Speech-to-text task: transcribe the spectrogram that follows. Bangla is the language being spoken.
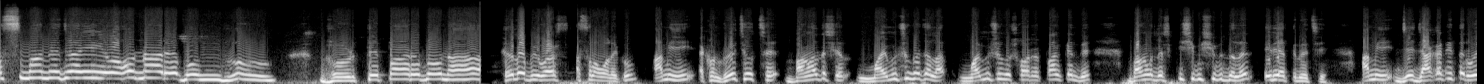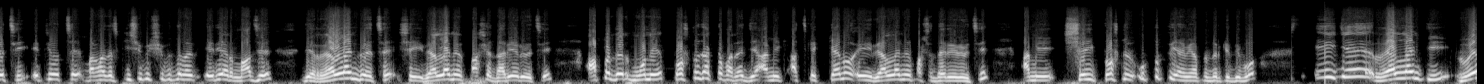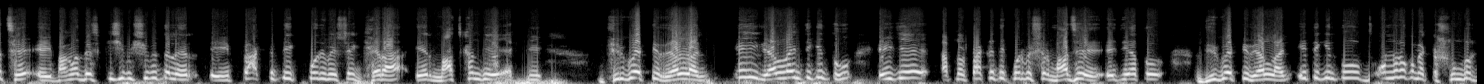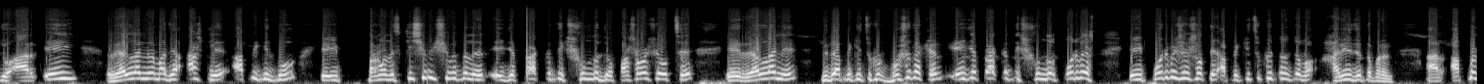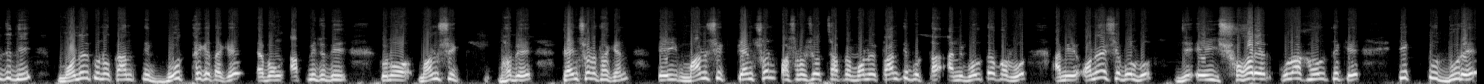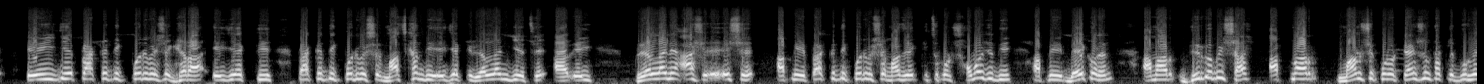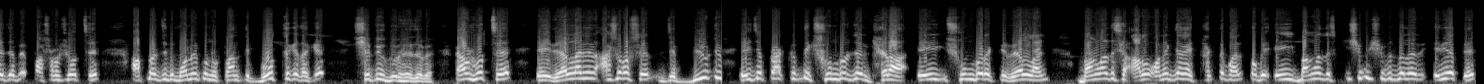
আসমানে যাই না রে বন্ধু ধরতে পারব না। হ্যালো ভিউয়ার্স আসসালামু আলাইকুম। আমি এখন রয়েছে হচ্ছে বাংলাদেশের ময়মনসিংহ জেলার ময়মনসিংহ শহরের প্রাণকেন্দ্রে বাংলাদেশ কৃষি বিশ্ববিদ্যালয়ের এরিয়াতে রয়েছে। আমি যে জায়গাটিতে রয়েছি, এটি হচ্ছে বাংলাদেশ কৃষি বিশ্ববিদ্যালয়ের এরিয়ার মাঝে যে রেল লাইন রয়েছে, সেই রেল লাইনের পাশে দাঁড়িয়ে রয়েছে। আপনাদের মনে প্রশ্ন জাগতে পারে যে আমি আজকে কেন এই রেল লাইনের পাশে দাঁড়িয়ে রয়েছি? আমি সেই প্রশ্নের উত্তরটি আমি আপনাদেরকে দিব। এই যে রেল লাইনটি রয়েছে, এই বাংলাদেশ কৃষি বিশ্ববিদ্যালয়ের এই প্রাকৃতিক পরিবেশে ঘেরা, এর মাঝখান দিয়ে একটি দীর্ঘ একটি রেল লাইন এই রেল লাইনটি কিন্তু এই যে আপনার প্রাকৃতিক পরিবেশের মাঝে এই যে এত দীর্ঘ একটি রেল লাইন এটি কিন্তু অন্যরকম একটা সৌন্দর্য। আর এই রেল লাইনের মাঝে আসলে আপনি কিন্তু এই বাংলাদেশ কৃষি বিশ্ববিদ্যালয়ের এই যে প্রাকৃতিক সৌন্দর্য, পাশাপাশি হচ্ছে এই রেল লাইনে যদি আপনি কিছুক্ষণ বসে থাকেন, এই যে প্রাকৃতিক সুন্দর পরিবেশ, এই পরিবেশের সাথে আপনি কিছুক্ষণের জন্য হারিয়ে যেতে পারেন। আর আপনার যদি মনের কোনো কান্তি বোধ থেকে থাকে এবং আপনি যদি কোনো মানসিক ভাবে টেনশনে থাকেন, এই মানসিক টেনশন, পাশাপাশি হচ্ছে আপনার মনের ক্লান্তিবোধটা, আমি বলতে পারব, আমি অনায়াসে বলব যে এই শহরের কোলাহল থেকে একটু দূরে এই যে প্রাকৃতিক পরিবেশে ঘেরা, এই যে একটি প্রাকৃতিক পরিবেশের মাঝখান দিয়ে এই যে একটি রেললাইন গিয়েছে, আর এই রেল লাইনে আসে, এসে আপনি এই প্রাকৃতিক পরিবেশের মাঝে কিছুক্ষণ সময় যদি আপনি ব্যয় করেন, আমার দীর্ঘ বিশ্বাস আপনার মানুষের কোনো টেনশন থাকলে দূর হয়ে যাবে। পাশাপাশি হচ্ছে আপনার যদি মনের কোনো ক্লান্তি বোধ থেকে থাকে সেটিও দূর হয়ে যাবে। কারণ হচ্ছে এই রেল লাইনের আশেপাশের যে বিউটি এই যে প্রাকৃতিক সৌন্দর্যের ঘেরা, এই সুন্দর একটি রেল লাইন বাংলাদেশে আরও অনেক জায়গায় থাকতে পারে। তবে এই বাংলাদেশ কৃষি বিশ্ববিদ্যালয়ের এরিয়াতে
